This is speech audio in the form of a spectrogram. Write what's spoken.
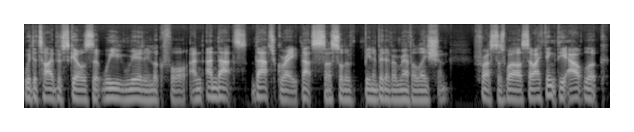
with the type of skills that we really look for. And, and that's, that's great. That's uh, sort of been a bit of a revelation for us as well. So I think the outlook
